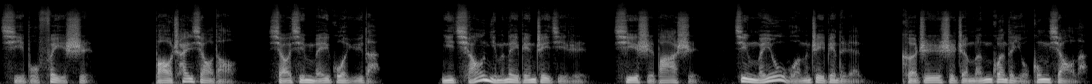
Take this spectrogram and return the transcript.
岂不费事？”宝钗笑道：“小心没过余的。你瞧你们那边这几日七十八十，竟没有我们这边的人，可知是这门关的有功效了。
